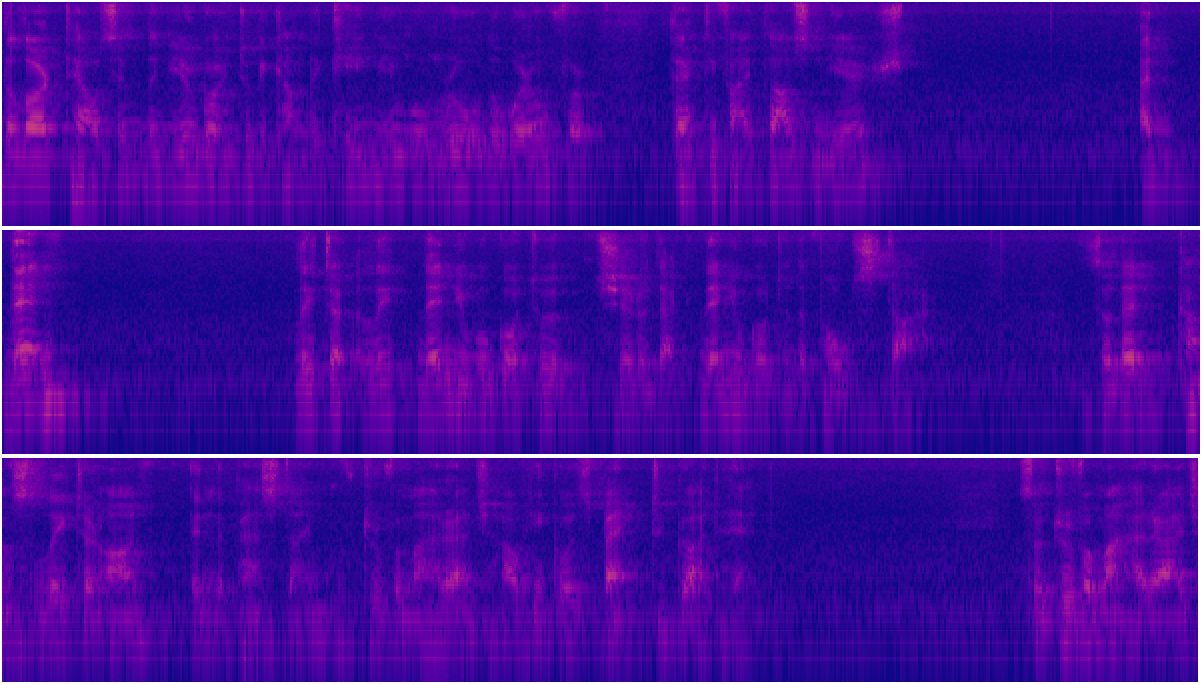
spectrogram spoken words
the Lord tells him that you're going to become the king, you will rule the world for 35,000 years. And then, later, late, then you will go to Kshirodak, then you go to the pole star. So that comes later on in the pastime of Dhruva Maharaj, how he goes back to Godhead. So Dhruva Maharaj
